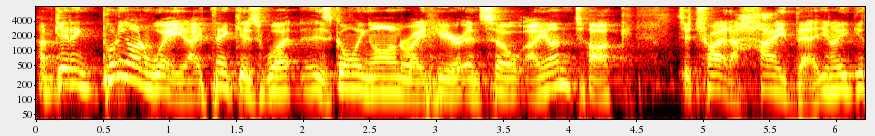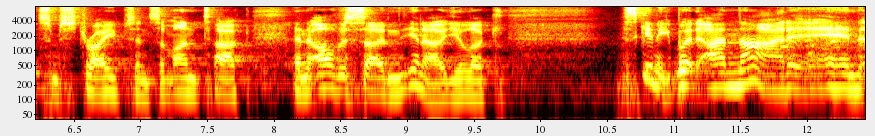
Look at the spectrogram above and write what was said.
I'm getting, putting on weight, I think is what is going on right here. And so I untuck to try to hide that. You know, you get some stripes and some untuck, and all of a sudden, you know, you look skinny. But I'm not, and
